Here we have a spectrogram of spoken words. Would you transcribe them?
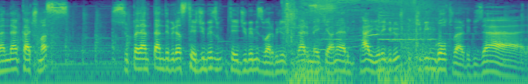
Benden kaçmaz. Süperent'ten de biraz tecrübemiz, tecrübemiz var biliyorsunuz. Her mekana, her, her yere giriyoruz. 2000 gold verdi. Güzel.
